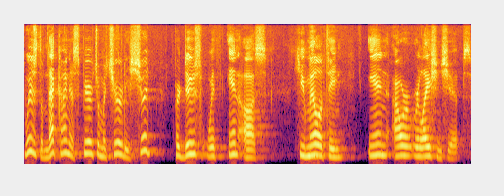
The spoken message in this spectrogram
wisdom, that kind of spiritual maturity should produce within us humility in our relationships.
